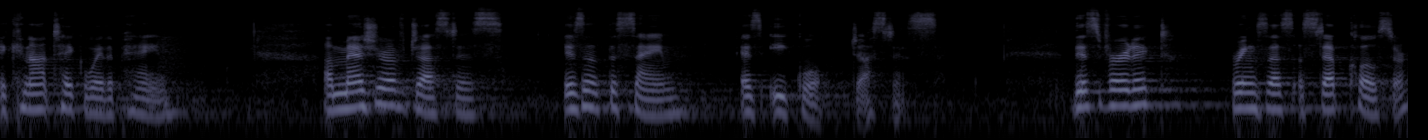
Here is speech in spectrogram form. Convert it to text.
it cannot take away the pain. A measure of justice isn't the same as equal justice. This verdict brings us a step closer,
